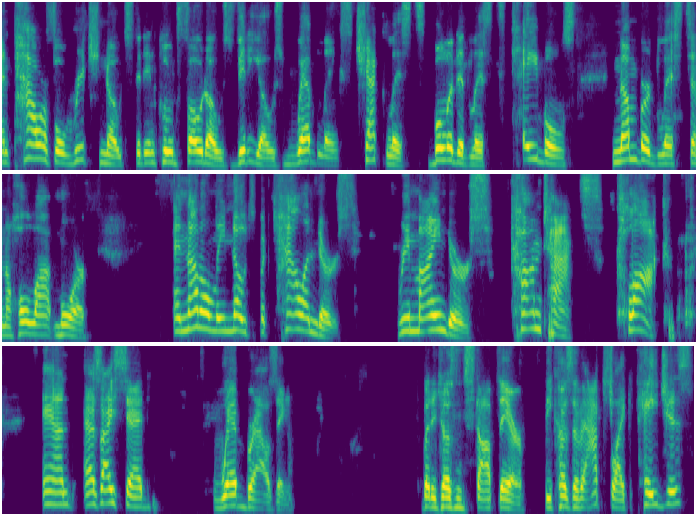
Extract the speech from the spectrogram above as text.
and powerful, rich notes that include photos, videos, web links, checklists, bulleted lists, tables, numbered lists, and a whole lot more. And not only notes, but calendars, reminders, contacts, clock, and as I said, web browsing. But it doesn't stop there because of apps like Pages,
